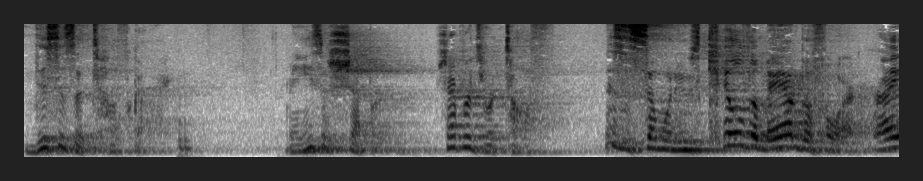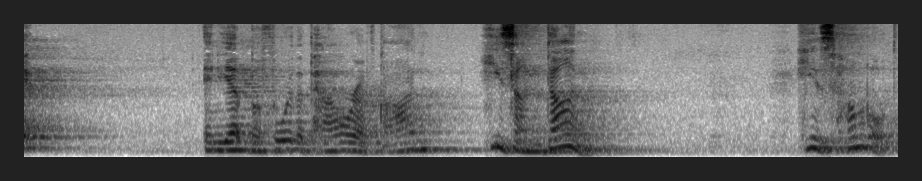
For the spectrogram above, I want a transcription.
this is a tough guy. I mean, he's a shepherd. Shepherds were tough. This is someone who's killed a man before, right? And yet, before the power of God, he's undone. He is humbled.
